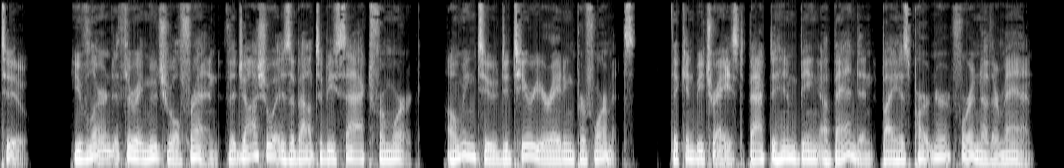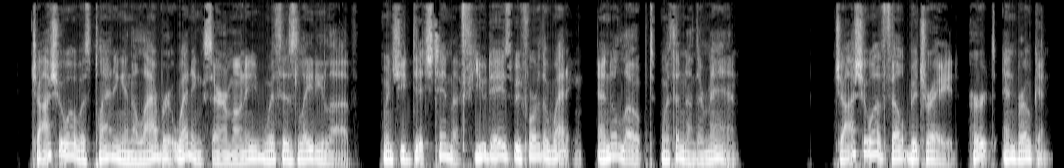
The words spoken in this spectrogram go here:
too. You've learned through a mutual friend that Joshua is about to be sacked from work, owing to deteriorating performance that can be traced back to him being abandoned by his partner for another man. Joshua was planning an elaborate wedding ceremony with his lady love when she ditched him a few days before the wedding and eloped with another man. Joshua felt betrayed, hurt, and broken,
